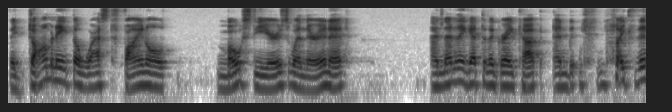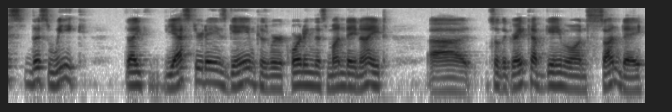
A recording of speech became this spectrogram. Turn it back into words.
They dominate the West final most years when they're in it. And then they get to the Grey Cup and like this this week, like yesterday's game because we're recording this Monday night. Uh, so the Grey Cup game on Sunday,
